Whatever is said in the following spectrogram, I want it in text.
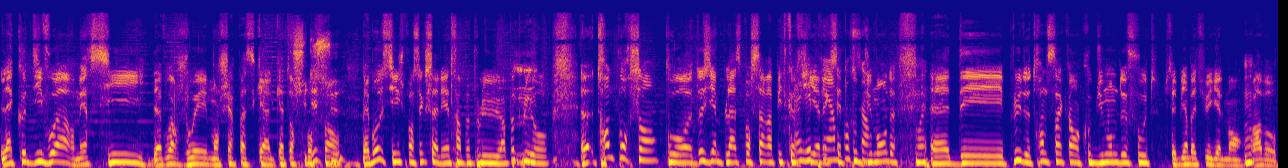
la Côte d'Ivoire? Merci d'avoir joué, mon cher Pascal. 14%. Mais moi aussi, je pensais que ça allait être un peu plus, un peu plus haut. Euh, 30% pour euh, deuxième place pour Sarah Ah, Pitkowski j'ai pris avec cette 1%. Coupe du Monde. Ouais. Euh, des plus de 35 ans, Coupe du Monde de foot. Tu t'es bien battu également. Mm. Bravo.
